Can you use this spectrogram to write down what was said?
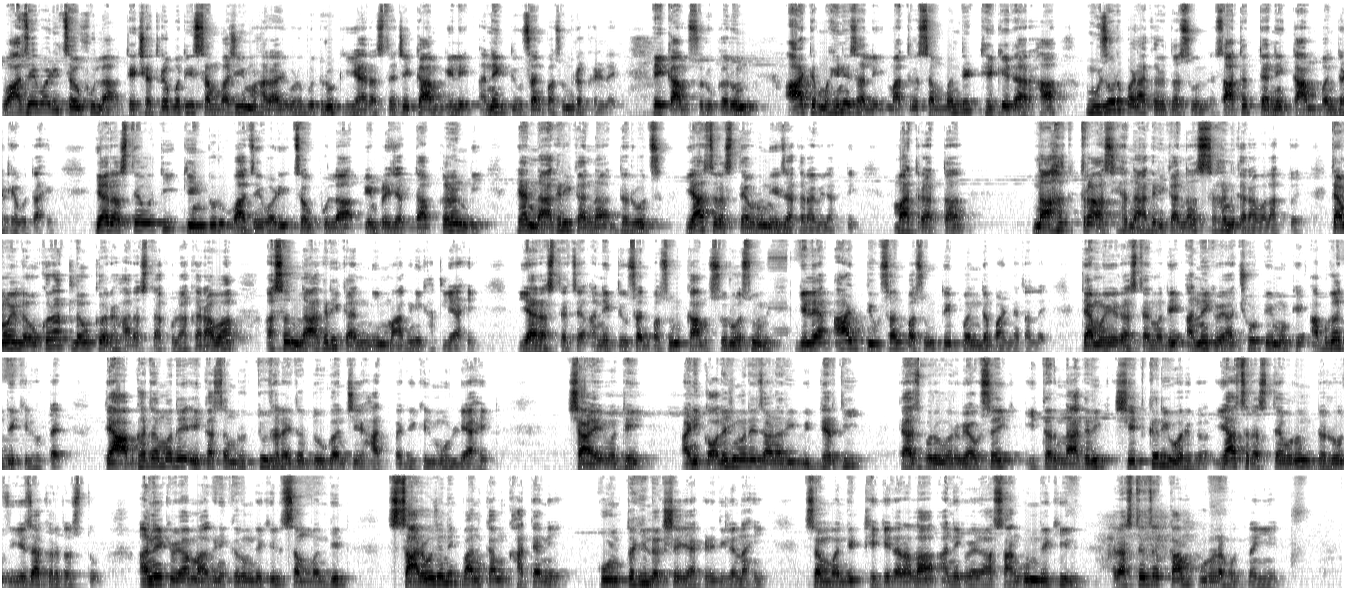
वाजेवाडी चौफुला ते छत्रपती संभाजी महाराज वडबुद्रुक या रस्त्याचे काम गेले अनेक दिवसांपासून रखडले हे काम सुरू करून आठ महिने झाले मात्र संबंधित ठेकेदार हा मुजोरपणा करत असून सातत्याने काम बंद ठेवत आहे. या रस्त्यावरती केंदूर वाजेवाडी चौफुला पिंपळे जगताप करंदी ह्या नागरिकांना दररोज याच रस्त्यावरून ये जा करावी लागते. मात्र आता नाहक त्रास ह्या नागरिकांना सहन करावा लागतोय. त्यामुळे लवकरात लवकर हा रस्ता खुला करावा असं नागरिकांनी मागणी घातली आहे. या रस्त्याचे अनेक दिवसांपासून काम सुरू असून गेल्या आठ दिवसांपासून ते बंद पाडण्यात आलंय. त्यामुळे रस्त्यांमध्ये अनेक वेळा छोटे मोठे अपघात देखील होत आहेत. त्या अपघातामध्ये एकाचा मृत्यू झालाय तर दोघांचे हातपाय देखील मोडले आहेत. शाळेमध्ये आणि कॉलेजमध्ये जाणारी विद्यार्थी त्याचबरोबर व्यावसायिक इतर नागरिक शेतकरी वर्ग याच रस्त्यावरून दररोज ये जा करत असतो. अनेक वेळा मागणी करून देखील संबंधित सार्वजनिक बांधकाम खात्याने कोणतंही लक्ष याकडे दिलं नाही. संबंधित ठेकेदाराला अनेक वेळा सांगून देखील रस्त्याचं काम पूर्ण होत नाहीये.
